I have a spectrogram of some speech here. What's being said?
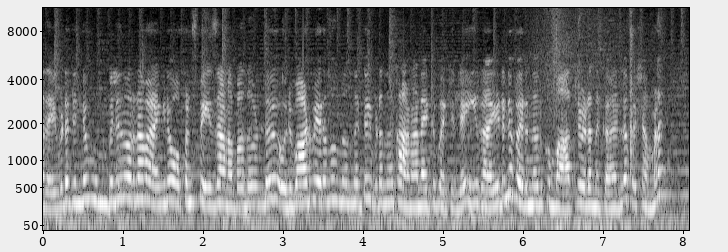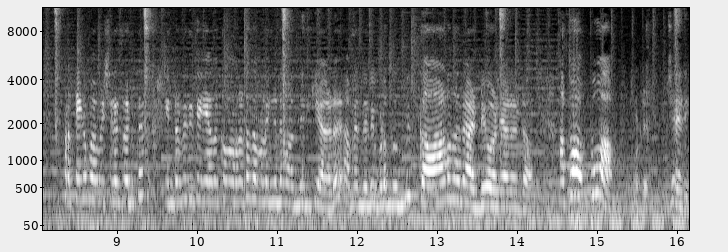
അതെ ഇവിടെ ഇതിന്റെ മുമ്പിൽ എന്ന് പറഞ്ഞാൽ ഭയങ്കര ഓപ്പൺ സ്പേസ് ആണ്. അപ്പൊ അതുകൊണ്ട് ഒരുപാട് പേരൊന്നും നിന്നിട്ട് ഇവിടെ നിന്ന് കാണാനായിട്ട് പറ്റില്ല. ഈ റൈഡിന് വരുന്നവർക്ക് മാത്രം ഇവിടെ നിൽക്കാനില്ല പക്ഷെ നമ്മൾ പ്രത്യേക പെർമിഷനൊക്കെ എടുത്ത് ഇന്റർവ്യൂ ചെയ്യാന്നൊക്കെ പറഞ്ഞിട്ട് നമ്മളിങ്ങനെ വന്നിരിക്കുകയാണ്. അപ്പൊ എന്തായാലും ഇവിടെ നിന്ന് കാണുന്നത് അടിപൊളിയാണ് കേട്ടോ. അപ്പൊ പോവാം. ശരി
